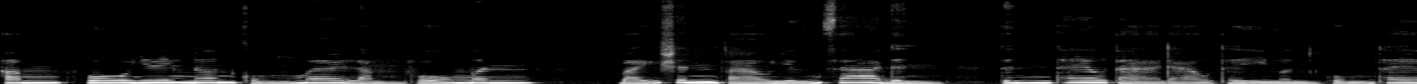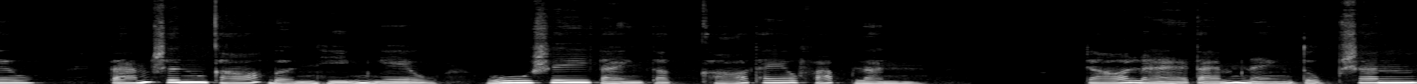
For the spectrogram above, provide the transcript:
âm, vô duyên nên cũng mê lầm vô minh. Bảy sinh vào những gia đình, tin theo tà đạo thì mình cũng theo. Tám sinh có bệnh hiểm nghèo ngu si tàn tật khó theo pháp lành. Đó là tám nạn tục sanh,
